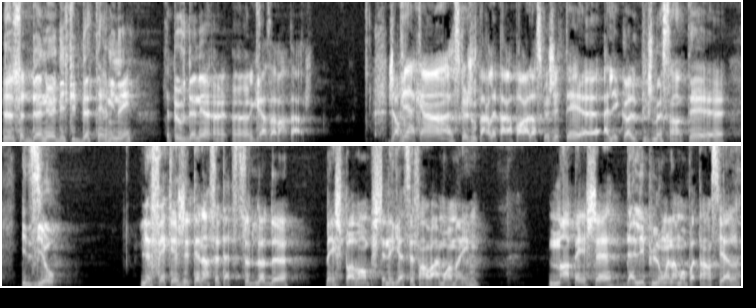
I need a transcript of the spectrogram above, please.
de se donner un défi puis de terminer, ça peut vous donner un, un grand avantage. Je reviens à, quand, à ce que je vous parlais par rapport à lorsque j'étais euh, à l'école puis que je me sentais euh, idiot. Le fait que j'étais dans cette attitude-là de ben je suis pas bon puis j'étais négatif envers moi-même m'empêchait d'aller plus loin dans mon potentiel.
